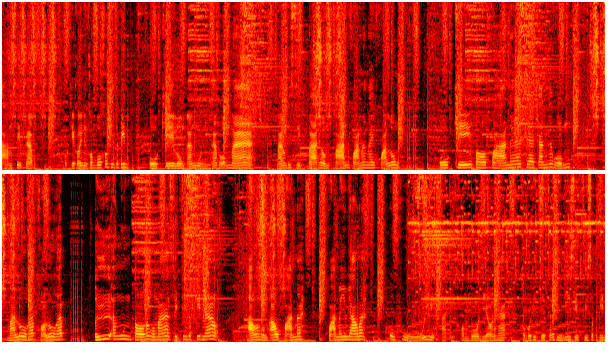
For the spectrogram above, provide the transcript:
30 ครับ โอเคขออีกหนึ่งคอมโบเข้าทีสปิน โอเคลงองุ่นครับผมมามาลงที่ 10 บาทครับผมขวานขวานว่าไงขวานลง โอเคต่อขวานนะแจกกันครับผม มาโลครับขอโลครับเออองุ่นต่อครับผมมา10ฟีสปินแล้ว เอาผมเอาขวานมาขวานมายาวๆมาโอ้โหขาดอีกคอมโบเดียวนะฮะคอมโบที่ 7 จะได้ถึง 20ฟรีสปิน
